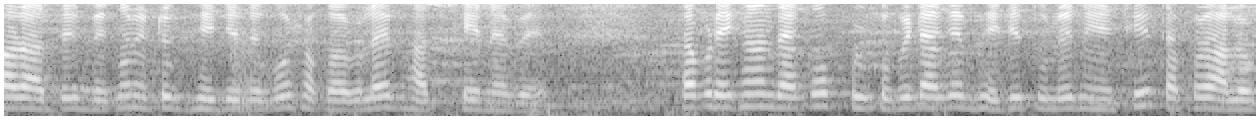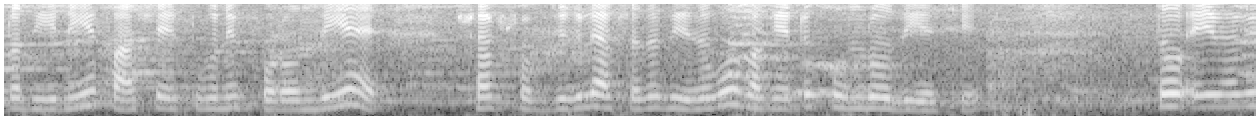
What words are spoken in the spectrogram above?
আর অর্ধেক বেগুন একটু ভেজে দেবো, সকালবেলায় ভাত খেয়ে নেবে। তারপর এখানে দেখো, ফুলকপিটা আগে ভেজে তুলে নিয়েছি, তারপর আলুটা দিয়ে নিয়ে পাশে একটুখানি ফোড়ন দিয়ে সব সবজিগুলো একসাথে দিয়ে দেবো, বাকি একটু কুমড়োও দিয়েছি। তো এইভাবে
